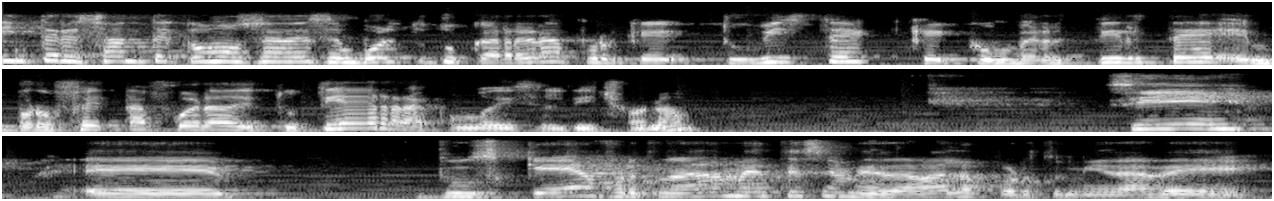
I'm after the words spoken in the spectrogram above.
interesante cómo se ha desenvuelto tu carrera porque tuviste que convertirte en profeta fuera de tu tierra, como dice el dicho, ¿no? Sí, eh, busqué, afortunadamente se me daba la oportunidad de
